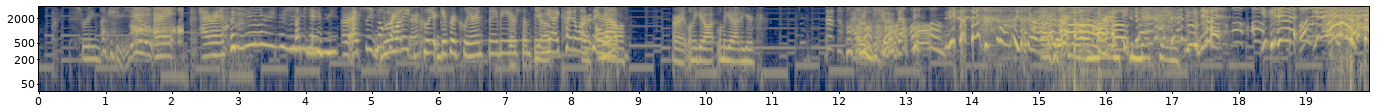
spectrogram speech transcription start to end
Stream Okay. to you. all right, IRyS. Okay. Or actually, No do we want to clear, give her clearance maybe or something? Yeah. Yeah, I kind of want Alright, clear I'll enough. get off. Alright, let me get out. Let me get out of here. IRyS, you sure about this? I'm Totally sure. IRyS, about our that. our Minds hope. connecting. You can do it. You can do it.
